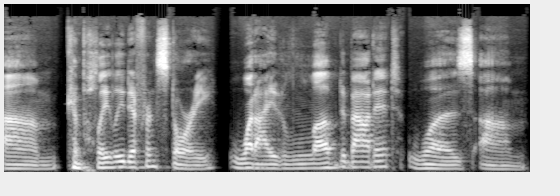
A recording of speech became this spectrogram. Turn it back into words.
Um completely different story. What I loved about it was um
